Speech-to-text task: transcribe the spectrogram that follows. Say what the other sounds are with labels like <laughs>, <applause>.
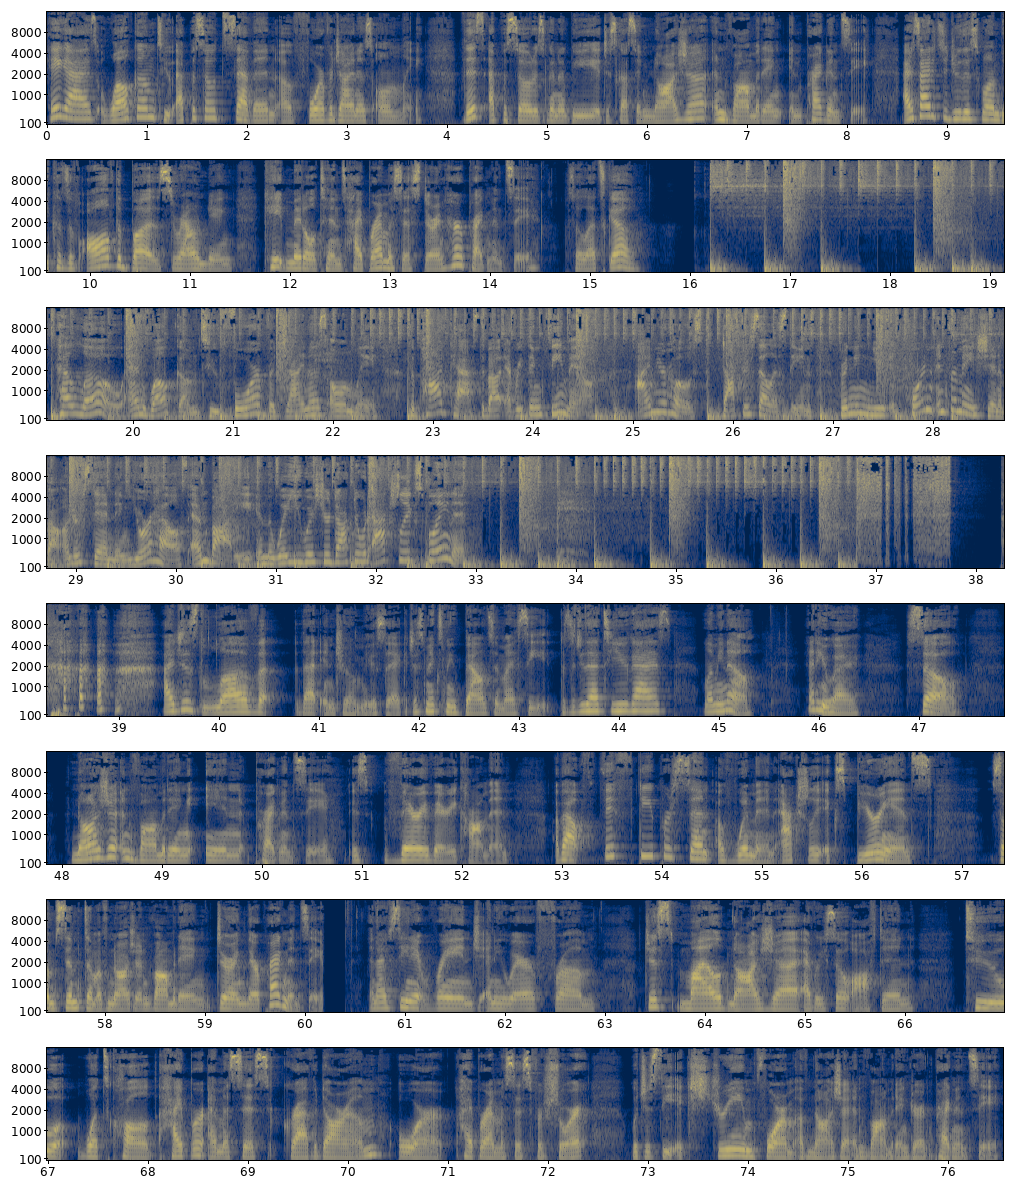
Hey guys, welcome to episode 7 of Four Vaginas Only. This episode is going to be discussing nausea and vomiting in pregnancy. I decided to do this one because of all of the buzz surrounding Kate Middleton's hyperemesis during her pregnancy. So let's go. Hello and welcome to Four Vaginas Only, the podcast about everything female. I'm your host, Dr. Celestine, bringing you important information about understanding your health and body in the way you wish your doctor would actually explain it. <laughs> I just love that intro music. It just makes me bounce in my seat. Does it do that to you guys? Let me know. Anyway, so nausea and vomiting in pregnancy is very, very common about 50% of women actually experience some symptom of nausea and vomiting during their pregnancy. And I've seen it range anywhere from just mild nausea every so often to what's called hyperemesis gravidarum or hyperemesis for short, which is the extreme form of nausea and vomiting during pregnancy.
